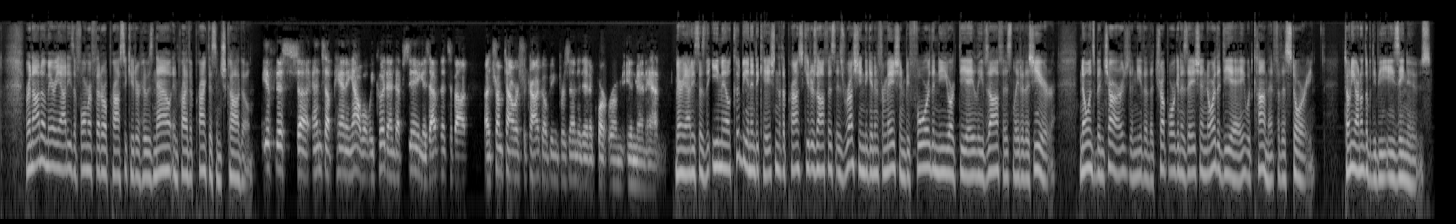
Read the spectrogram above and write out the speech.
Renato Mariotti is a former federal prosecutor who is now in private practice in Chicago. If this uh, ends up panning out, what we could end up seeing is evidence about uh, Trump Tower Chicago being presented in a courtroom in Manhattan. Mariotti says the email could be an indication that the prosecutor's office is rushing to get information before the New York DA leaves office later this year. No one's been charged, and neither the Trump organization nor the DA would comment for this story. Tony Arnold, WBEZ News.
